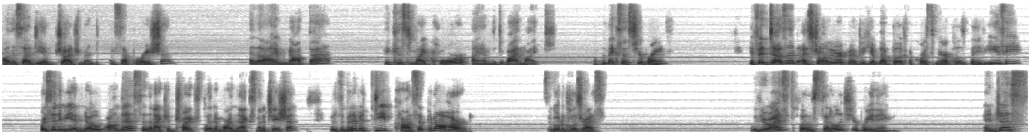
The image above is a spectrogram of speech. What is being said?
on this idea of judgment and separation, and that I am not that, because to my core, I am the divine light. Does that make sense to your brain? If it doesn't, I strongly recommend picking up that book, A Course Miracles Made Easy, or sending me a note on this, and then I can try to explain it more in the next meditation. But it's a bit of a deep concept, but not hard. So go and close your eyes. With your eyes closed, settle into your breathing and just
